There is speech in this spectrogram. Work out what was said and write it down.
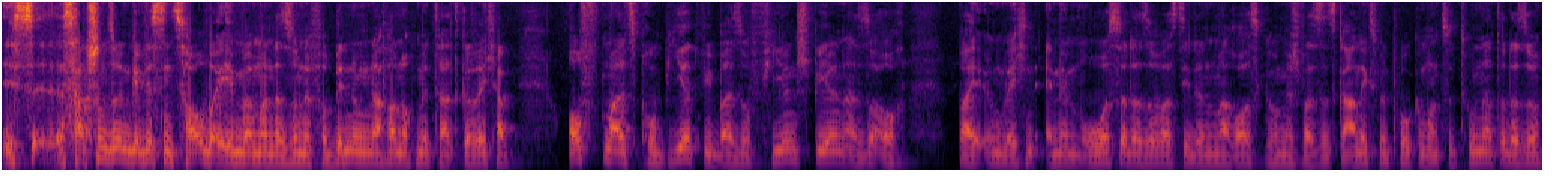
es, es hat schon so einen gewissen Zauber, eben wenn man da so eine Verbindung nachher noch mit hat. Ich habe oftmals probiert, wie bei so vielen Spielen, also auch bei irgendwelchen MMOs oder sowas, die dann mal rausgekommen ist, was jetzt gar nichts mit Pokémon zu tun hat oder so,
